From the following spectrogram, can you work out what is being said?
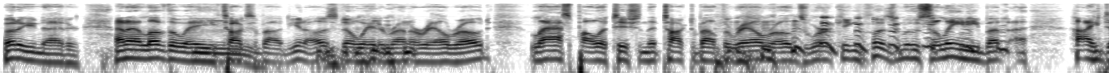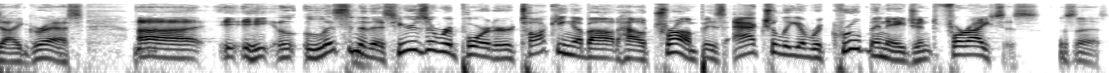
What a uniter. And I love the way he talks about, you know, there's no way to run a railroad. Last politician that talked about the railroads working was Mussolini, but uh, I digress. Uh, he, he- listen to this. Here's a reporter talking about how Trump is actually a recruitment agent for ISIS. Listen to this.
